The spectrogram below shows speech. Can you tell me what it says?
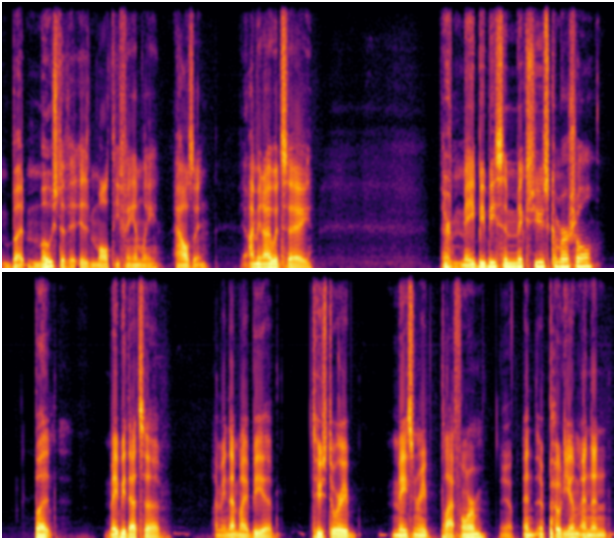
but most of it is multifamily housing. Yeah. I mean, I would say there maybe be some mixed use commercial, but maybe that's a, I mean, that might be a two story masonry platform Yeah. and a podium, and then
